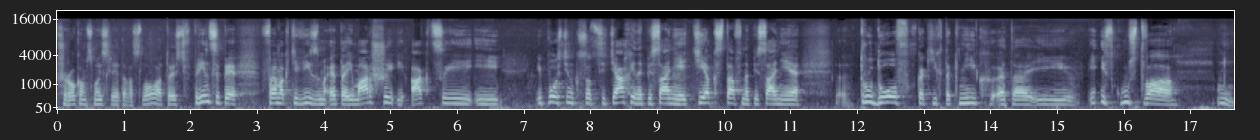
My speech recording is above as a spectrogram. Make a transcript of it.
в широком смысле этого слова. То есть, в принципе, фем-активизм – это и марши, и акции, и, и постинг в соцсетях, и написание текстов, написание трудов, каких-то книг, это и, и искусство, ну,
